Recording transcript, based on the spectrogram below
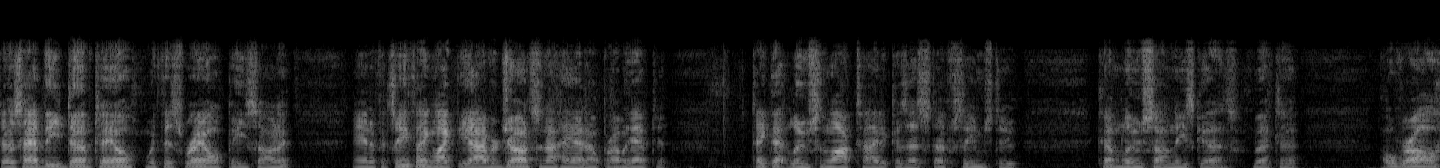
does have the dovetail with this rail piece on it. And if it's anything like the Iver Johnson I had, I'll probably have to take that loose and Loctite it because that stuff seems to come loose on these guns. But uh, overall,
